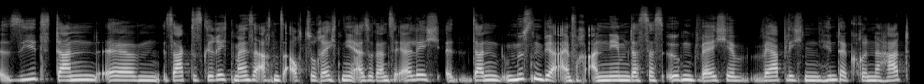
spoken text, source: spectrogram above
sieht, dann ähm, sagt das Gericht meines Erachtens auch zu Recht, nee, also ganz ehrlich, äh, dann müssen wir einfach annehmen, dass das irgendwelche werblichen Hintergründe hat,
